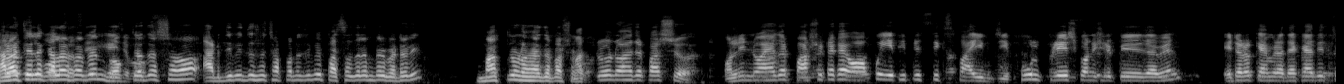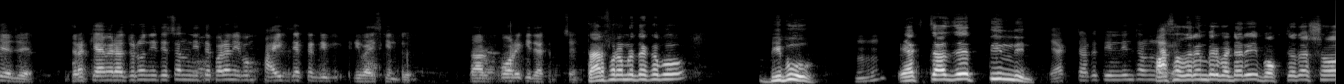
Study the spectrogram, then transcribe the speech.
colour চাইলে কালার পাবেন বক চার্জার সহ আট জিবি দুশো ছাপ্পান্ন জিবি পাঁচ হাজার এমপের ব্যাটারি মাত্র নয় হাজার পাঁচশো মাত্র 9500 অনলি 9500 টাকায় Oppo A56 5G ফুল ফ্রেশ কন্ডিশনে পেয়ে যাবেন। এটারও ক্যামেরা দেখা দিচ্ছে যে যারা ক্যামেরার জন্য নিতে চান নিতে পারেন এবং 5G একটা ডিভাইস কিন্তু। তারপরে কি দেখাচ্ছেন তারপর আমরা দেখাবো হুম এক চার্জে তিন দিন। এক চার্জে তিন দিন পাঁচ? হাজার এমপের ব্যাটারি বক চার্জার সহ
